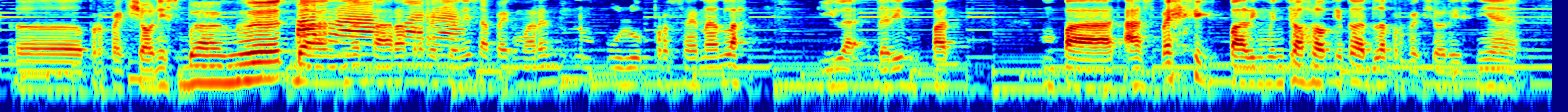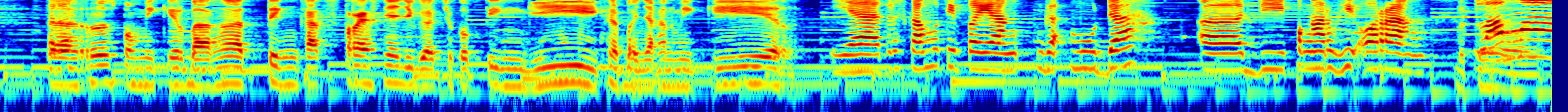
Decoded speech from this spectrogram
Eh, perfeksionis banget Parah, banget parah parah. perfeksionis sampai kemarin 60 persenan lah gila dari empat empat aspek paling mencolok itu adalah perfeksionisnya Terus? terus, pemikir banget tingkat stresnya juga cukup tinggi kebanyakan mikir Iya, terus kamu tipe yang nggak mudah eh, dipengaruhi orang. betul. Lama.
